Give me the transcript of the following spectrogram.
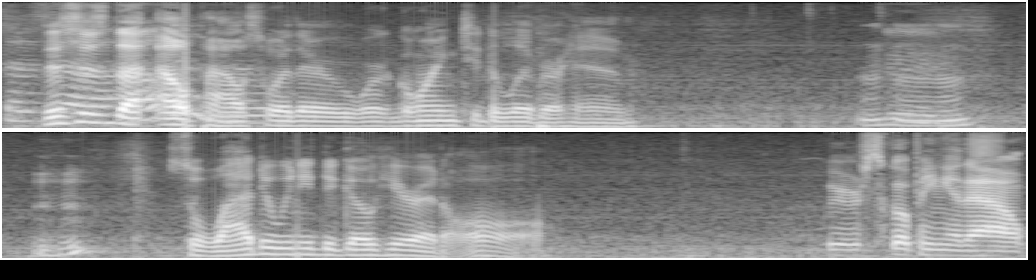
does, this uh, is the elf Helden house know- where they we're going to deliver him. Mm-hmm. hmm So why do we need to go here at all? we were scoping it out.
